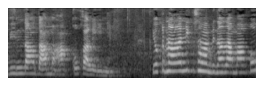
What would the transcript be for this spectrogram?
bintang tamu aku kali ini. Yuk kenalan nih sama bintang tamu aku.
